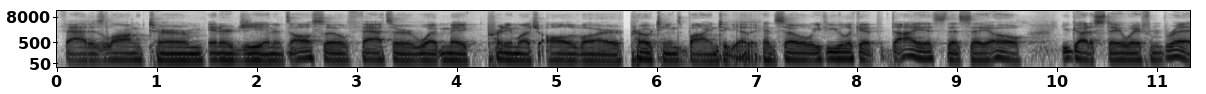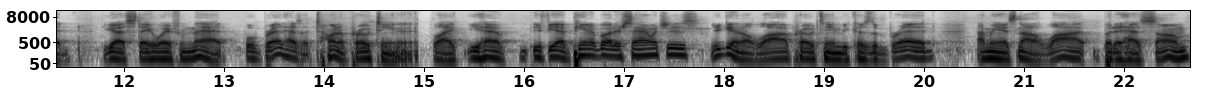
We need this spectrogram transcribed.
Fat is long term energy, and it's also fats are what make pretty much all of our proteins bind together. And so, if you look at the diets that say, oh, you got to stay away from bread, you got to stay away from that. Well, bread has a ton of protein in it. Like, you have, if you have peanut butter sandwiches, you're getting a lot of protein because the bread, I mean, it's not a lot, but it has some.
